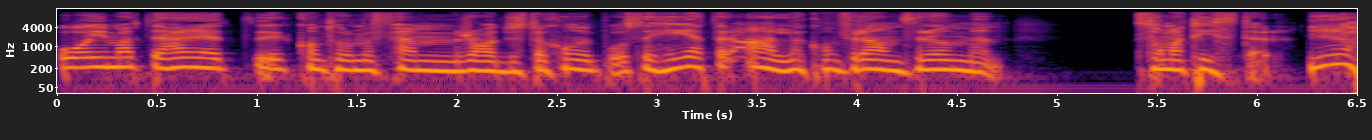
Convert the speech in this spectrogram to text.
Och i och med att det här är ett eh, kontor med fem radiostationer på så heter alla konferensrummen som artister. Ja.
